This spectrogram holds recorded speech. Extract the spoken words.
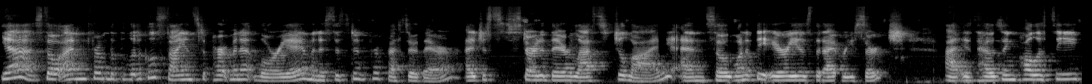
Yeah, so I'm from the political science department at Laurier. I'm an assistant professor there. I just started there last July. And so one of the areas that I research uh, is housing policy,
